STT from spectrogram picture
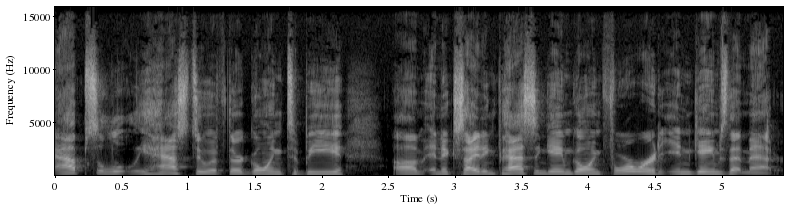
absolutely has to if they're going to be um, an exciting passing game going forward in games that matter.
